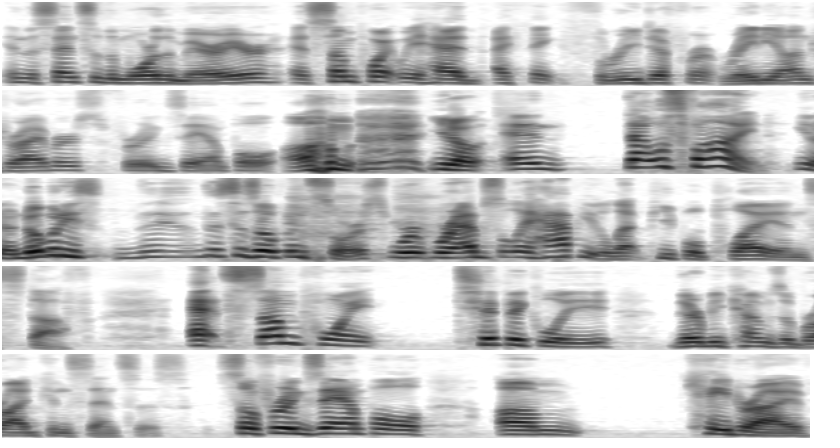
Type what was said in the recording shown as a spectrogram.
in the sense of the more the merrier. At some point we had, I think, three different Radeon drivers, for example. Um, you know, and that was fine. You know, nobody's, this is open source. We're, we're absolutely happy to let people play and stuff. at some point, typically, there becomes a broad consensus. So for example, um, Kdrive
